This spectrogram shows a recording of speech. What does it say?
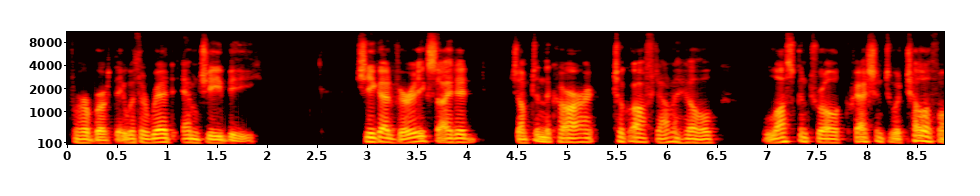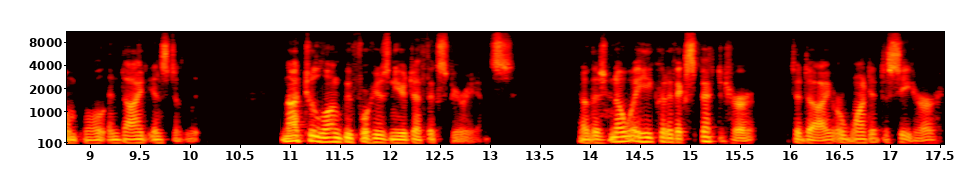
for her birthday with a red MGB. She got very excited, jumped in the car, took off down a hill, lost control, crashed into a telephone pole, and died instantly, not too long before his near death experience. Now, there's no way he could have expected her to die or wanted to see her,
